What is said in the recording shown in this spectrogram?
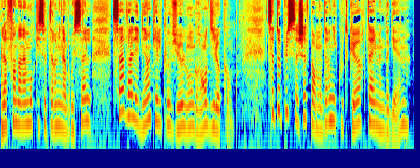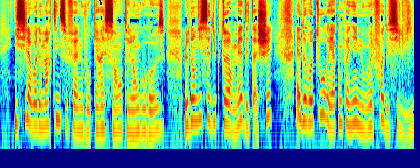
La fin d'un amour qui se termine à Bruxelles, ça valait bien quelques vieux longs grandiloquents. Cet opus s'achève par mon dernier coup de cœur, Time and Again. Ici, la voix de Martine se fait à nouveau caressante et langoureuse. Le dandy séducteur mais détaché est de retour et accompagné une nouvelle fois de Sylvie,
